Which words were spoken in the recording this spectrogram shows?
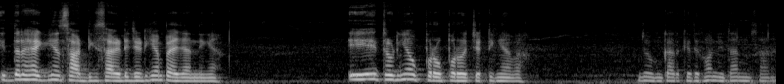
ਇੱਧਰ ਹੈਗੀਆਂ ਸਾਡੀ ਸਾਈਡ ਜਿਹੜੀਆਂ ਪੈ ਜਾਂਦੀਆਂ। ਇਹ ਥੋੜੀਆਂ ਉੱਪਰ ਉੱਪਰੋਂ ਚਿੱਟੀਆਂ ਵਾ। ਜ਼ੂਮ ਕਰਕੇ ਦਿਖਾਉਣੀ ਤੁਹਾਨੂੰ ਸਾਰਾ।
